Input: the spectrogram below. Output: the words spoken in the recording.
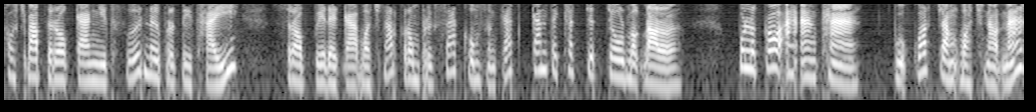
ខុសច្បាប់ទៅរកការងារធ្វើនៅប្រទេសថៃស្របពេលដែលការបោះឆ្នោតក្រុមប្រឹក្សាគុំសង្កាត់កាន់តែខិតជិតចូលមកដល់ ពលករអះអាងថាពួកគាត់ចង់បោះឆ្នោតណាស់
